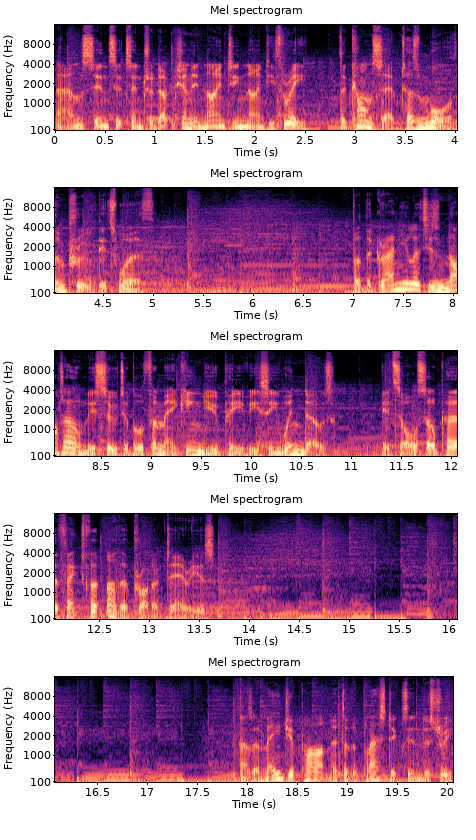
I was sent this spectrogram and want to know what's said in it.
And since its introduction in 1993, the concept has more than proved its worth. But the granulate is not only suitable for making new PVC windows, it's also perfect for other product areas. As a major partner to the plastics industry,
